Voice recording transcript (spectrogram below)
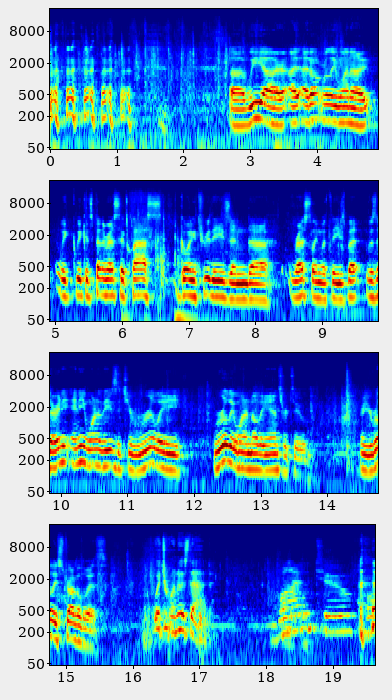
uh, we are, I, I don't really want to, we, we could spend the rest of the class going through these and uh, wrestling with these, but was there any, any one of these that you really, really want to know the answer to? Or you really struggled with? Which one is that? One, two, four.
